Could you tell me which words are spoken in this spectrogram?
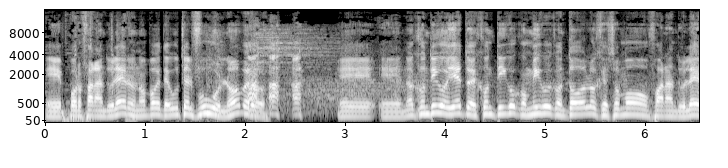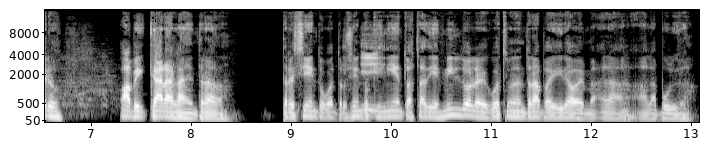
eh, por farandulero, no porque te gusta el fútbol, ¿no? Pero eh, eh, no es contigo, Yeto, es contigo, conmigo y con todos los que somos faranduleros. Papi, caras las entradas. 300, 400, Y- 500, hasta 10 mil dólares cuesta una entrada para ir a, ver a, la, a la pulga.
